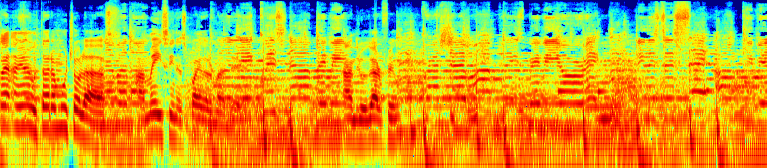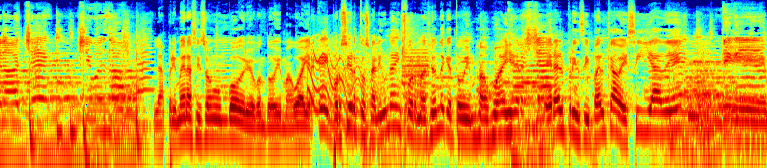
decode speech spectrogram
A mí me gustaron mucho las Amazing Spider-Man de Andrew Garfield. Las primeras sí son un bodrio con Tobey Maguire. Ey, por cierto, salió una información de que Tobey Maguire era el principal cabecilla de eh,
